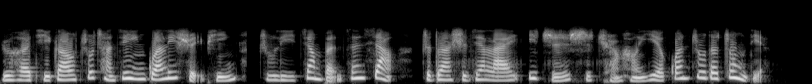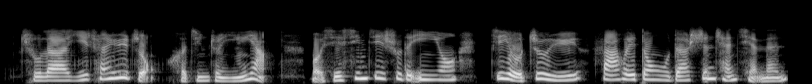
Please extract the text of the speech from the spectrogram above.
如何提高猪场经营管理水平，助力降本增效。这段时间来一直是全行业关注的重点。除了遗传育种和精准营养，某些新技术的应用既有助于发挥动物的生产潜能，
